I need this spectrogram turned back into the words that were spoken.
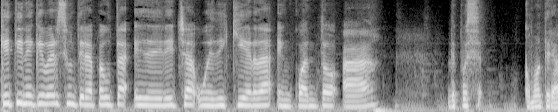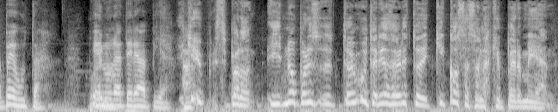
qué tiene que ver si un terapeuta es de derecha o es de izquierda en cuanto a después como terapeuta en una terapia. Y que- perdón, y no, por eso también me gustaría saber esto de qué cosas son las que permean.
